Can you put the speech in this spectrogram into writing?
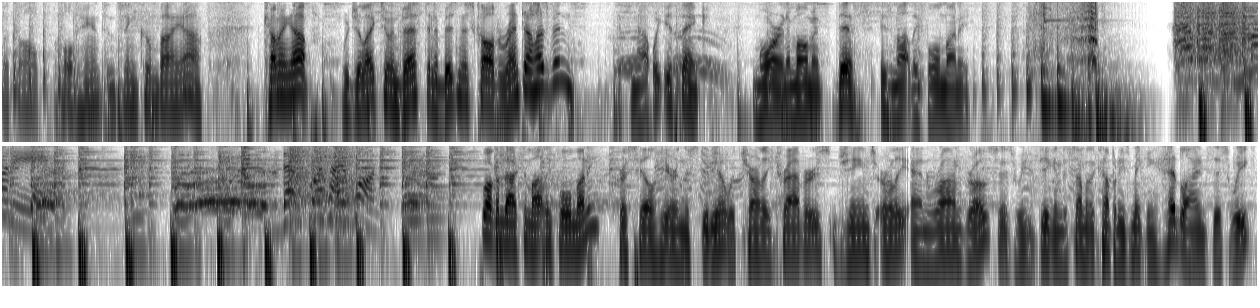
Let's all hold hands and sing Kumbaya. Coming up, would you like to invest in a business called Rent a Husband? It's not what you think. More in a moment. This is Motley Fool Money. Welcome back to Motley Fool Money. Chris Hill here in the studio with Charlie Travers, James Early, and Ron Gross as we dig into some of the companies making headlines this week.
